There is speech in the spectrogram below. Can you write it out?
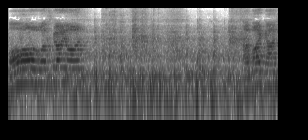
Oh, what's going on? Uh, bye, gun.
